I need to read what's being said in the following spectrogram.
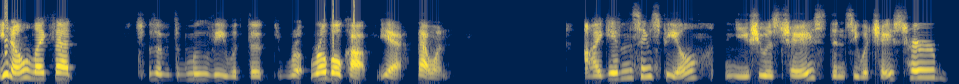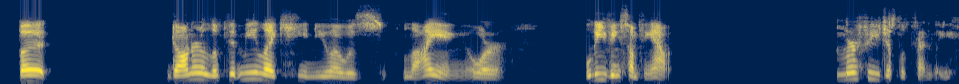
You know, like that the, the movie with the Ro- RoboCop. Yeah, that one. I gave him the same spiel. Knew she was chased, didn't see what chased her, but Donner looked at me like he knew I was lying or leaving something out. Murphy just looked friendly.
